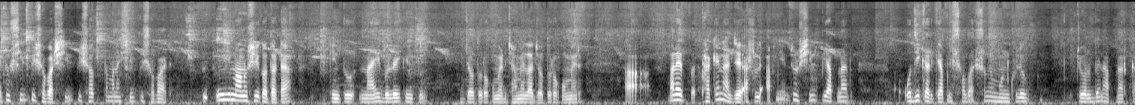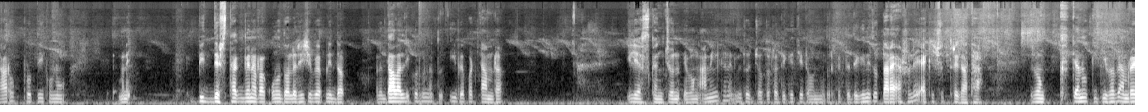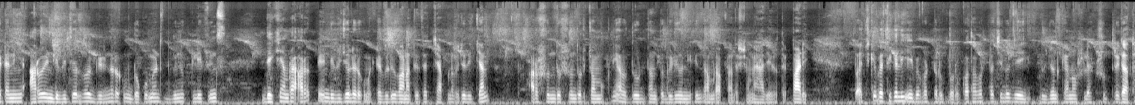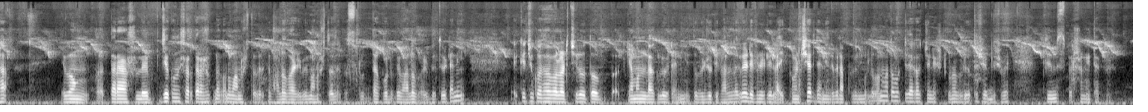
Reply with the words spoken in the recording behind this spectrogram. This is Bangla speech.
একজন শিল্পী সবার, শিল্পী সত্তা মানে শিল্পী সবার। তো এই মানসিকতাটা কিন্তু নাই বলেই কিন্তু যত রকমের ঝামেলা, যত রকমের মানে থাকে না যে আসলে আপনি একজন শিল্পী, আপনার অধিকার কি? আপনি সবার সঙ্গে মন খুলে চলবেন? আপনার কারও প্রতি কোনো মানে বিদ্বেষ থাকবে না বা কোনো দলের হিসেবে আপনি মানে দালালি করবেন না। তো এই ব্যাপারটা আমরা ইলিয়াস কাঞ্চন এবং আমিন খানের ভিতর যতটা দেখেছি, এটা অন্যদের ক্ষেত্রে দেখিনি। তো তারাই আসলে একই সূত্রে গাথা। এবং কেন, কী, কীভাবে আমরা এটা নিয়ে আরও ইন্ডিভিজুয়ালভাবে বিভিন্ন রকম ডকুমেন্টস বিভিন্ন ক্লিপিংস দেখি আমরা আরও একটা ইন্ডিভিজুয়াল এরকম একটা ভিডিও বানাতে চাচ্ছি। আপনারা যদি চান, আরও সুন্দর সুন্দর চমক নিয়ে, আরও দুর্দান্ত ভিডিও নিয়ে কিন্তু আমরা আপনাদের সামনে হাজির হতে পারি। তো আজকে বেসিক্যালি এই ব্যাপারটার উপর কথাবার্তা ছিল যে এই দুজন কেন আসলে এক সূত্রে গাথা। এবং তারা আসলে যে কোনো সরকার আসুক না কোনো মানুষ তাদেরকে ভালোবাসবে, মানুষ তাদেরকে শ্রদ্ধা করবে, ভালোবাসবে। তো এটা নিয়ে কিছু কথা বলার ছিল। তো, কেমন লাগল এটা নিয়ে? তো ভিডিওটি ভালো লাগলে ডেফিনেটলি লাইক কমেন্ট শেয়ার জানিয়ে দেবেন। আপনাদের মূল্যবান মতামতটি দেখা হচ্ছে নেক্সট কোনো ভিডিওতে। সেই বিষয়ে ফিল্মস সঙ্গেই থাকবে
